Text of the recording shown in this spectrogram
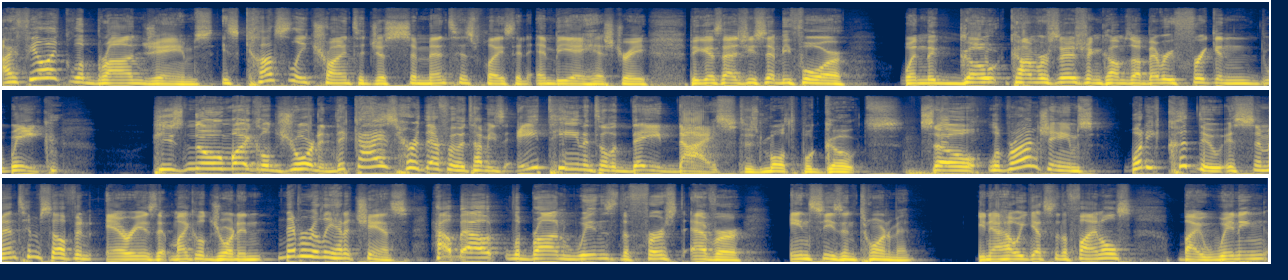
I feel like LeBron James is constantly trying to just cement his place in NBA history because, as you said before, when the GOAT conversation comes up every freaking week, he's no Michael Jordan. The guy's heard that from the time he's 18 until the day he dies. There's multiple goats. So, LeBron James, what he could do is cement himself in areas that Michael Jordan never really had a chance. How about LeBron wins the first ever in season tournament? You know how he gets to the finals? By winning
